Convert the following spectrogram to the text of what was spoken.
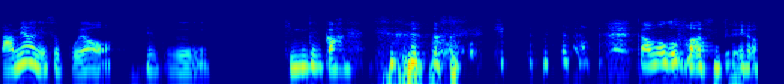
라면 있었고요. 그리고 김부각 까먹으면 안 돼요.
